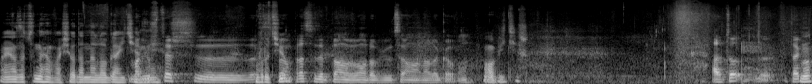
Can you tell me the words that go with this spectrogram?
a ja zaczynałem właśnie od analoga i ciemni. Mariusz też yy, Wrócił? swoją pracę dyplomową robił całą analogową. O, widzisz? Ale to yy, tak... No,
